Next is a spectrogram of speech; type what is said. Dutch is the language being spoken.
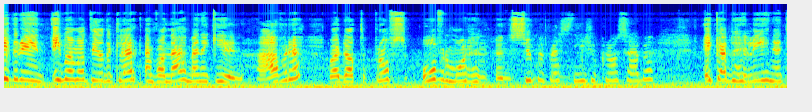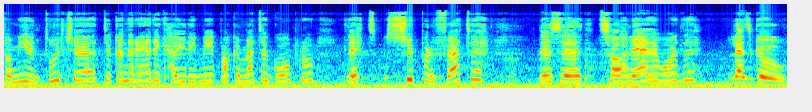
iedereen, ik ben Mathilde de Klerk en vandaag ben ik hier in Haveren, waar dat de profs overmorgen een super prestige cross hebben. Ik heb de gelegenheid om hier een toertje te kunnen rijden. Ik ga jullie meepakken met de GoPro. Het ligt super vettig, dus eh, het zal glijden worden. Let's go!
